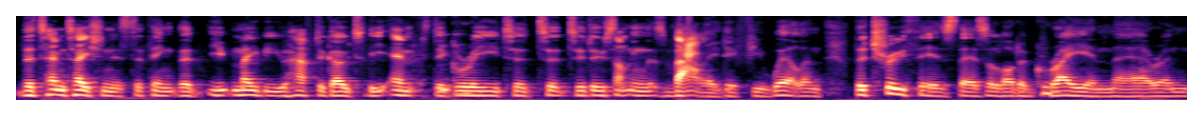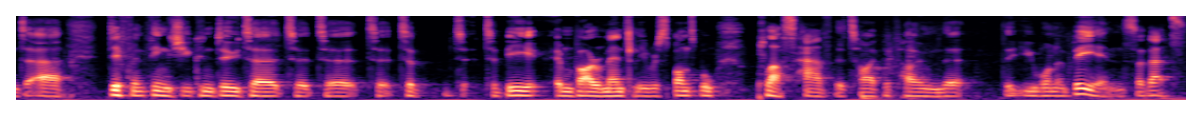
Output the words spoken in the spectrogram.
the temptation is to think that you, maybe you have to go to the nth degree to, to, to do something that's valid, if you will. And the truth is, there's a lot of grey in there and uh, different things you can do to to, to, to, to, to be environmentally responsible, plus have the type of home that, that you want to be in. So that's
